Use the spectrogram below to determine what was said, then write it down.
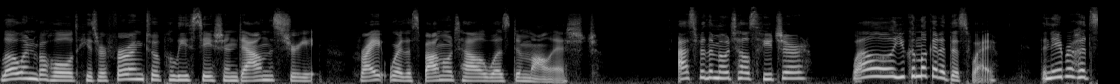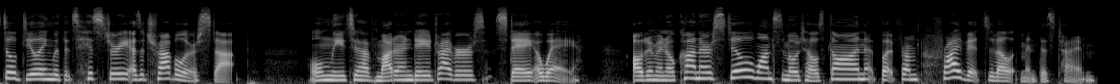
Lo and behold, he's referring to a police station down the street, right where the Spa Motel was demolished. As for the motel's future, well, you can look at it this way. The neighborhood's still dealing with its history as a traveler's stop, only to have modern day drivers stay away. Alderman O'Connor still wants the motels gone, but from private development this time.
